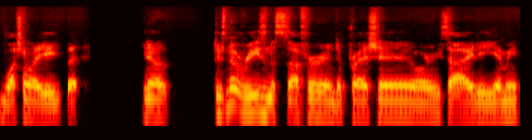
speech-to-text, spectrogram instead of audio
watching what I eat. But you know, there's no reason to suffer in depression or anxiety. I mean,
